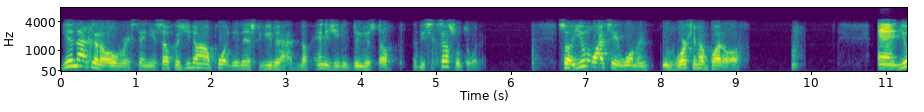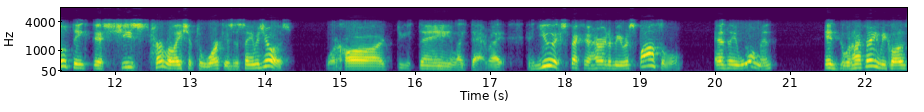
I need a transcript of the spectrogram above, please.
you're not going to overextend yourself because you know how important it is for you to have enough energy to do your stuff and be successful doing it. So you'll watch a woman who's working her butt off, and you'll think that she's her relationship to work is the same as yours. Work hard, do your thing, like that, right? And you expected her to be responsible as a woman in doing her thing because,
